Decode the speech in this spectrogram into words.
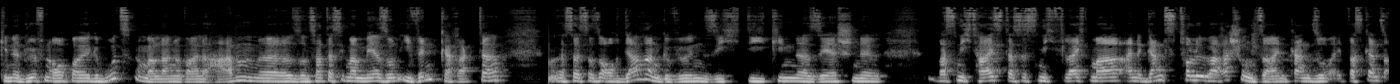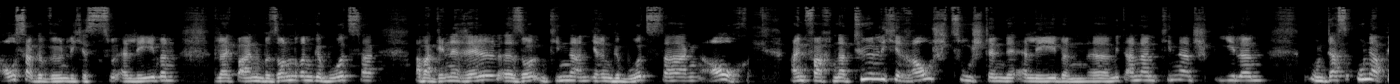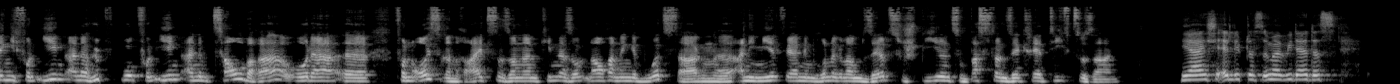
Kinder dürfen auch bei Geburtstagen mal Langeweile haben, äh, sonst hat das immer mehr so einen Eventcharakter. Das heißt also auch daran gewöhnen sich die Kinder sehr schnell was nicht heißt, dass es nicht vielleicht mal eine ganz tolle Überraschung sein kann, so etwas ganz Außergewöhnliches zu erleben, vielleicht bei einem besonderen Geburtstag. Aber generell äh, sollten Kinder an ihren Geburtstagen auch einfach natürliche Rauschzustände erleben, äh, mit anderen Kindern spielen und das unabhängig von irgendeiner Hüpfburg, von irgendeinem Zauberer oder äh, von äußeren Reizen, sondern Kinder sollten auch an den Geburtstagen äh, animiert werden, im Grunde genommen selbst zu spielen, zu basteln, sehr kreativ zu sein. Ja, ich erlebe das immer wieder, dass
